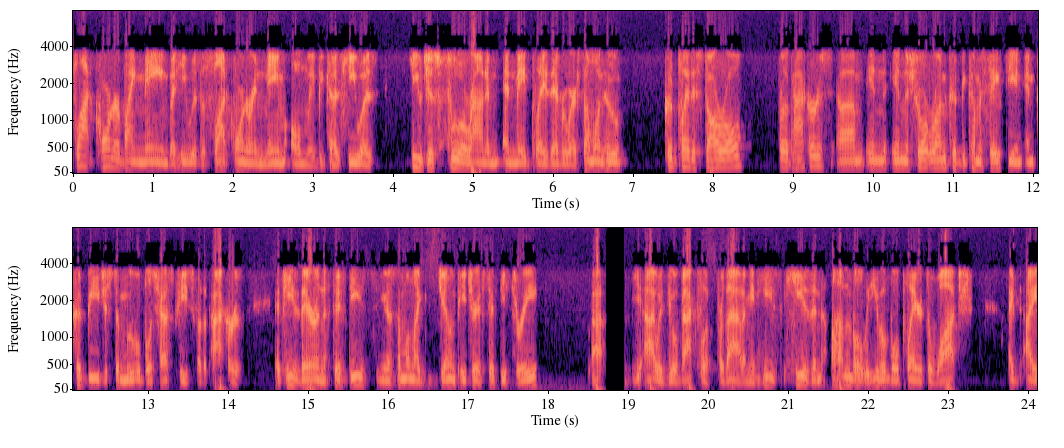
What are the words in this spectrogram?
slot corner by name, but he was a slot corner in name only because he was he just flew around and, and made plays everywhere. Someone who could play the star role for the Packers um, in in the short run, could become a safety and, and could be just a movable chess piece for the Packers if he's there in the 50s, you know, someone like Jalen Pitre at 53, uh, I would do a backflip for that. I mean, he's he is an unbelievable player to watch. I I,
